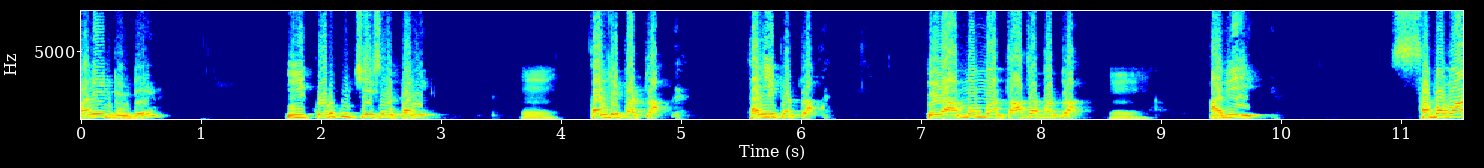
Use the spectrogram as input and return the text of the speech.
పని ఏంటంటే ఈ కొడుకు చేసిన పని తండ్రి పట్ల తల్లి పట్ల లేదా అమ్మమ్మ తాత పట్ల అది సబబా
